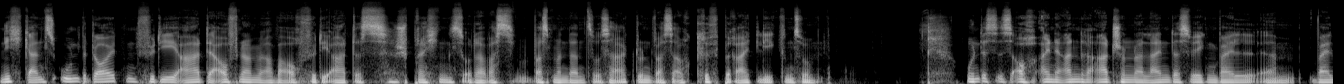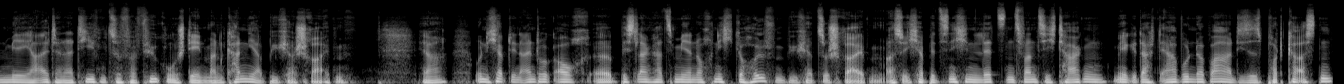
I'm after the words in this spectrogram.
nicht ganz unbedeutend für die Art der Aufnahme, aber auch für die Art des Sprechens oder was, was man dann so sagt und was auch griffbereit liegt und so. Und es ist auch eine andere Art schon allein deswegen, weil, ähm, weil mir ja Alternativen zur Verfügung stehen. Man kann ja Bücher schreiben. Ja, und ich habe den Eindruck auch, äh, bislang hat es mir noch nicht geholfen, Bücher zu schreiben. Also ich habe jetzt nicht in den letzten 20 Tagen mir gedacht, ja, wunderbar, dieses Podcasten,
